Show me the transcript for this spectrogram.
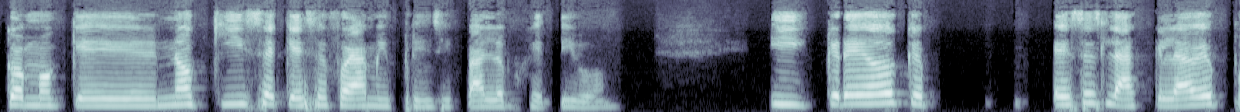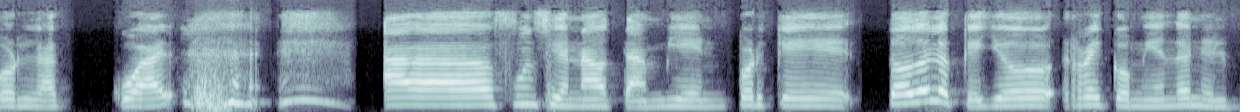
como que no quise que ese fuera mi principal objetivo. Y creo que esa es la clave por la cual ha funcionado también, porque todo lo que yo recomiendo en el,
